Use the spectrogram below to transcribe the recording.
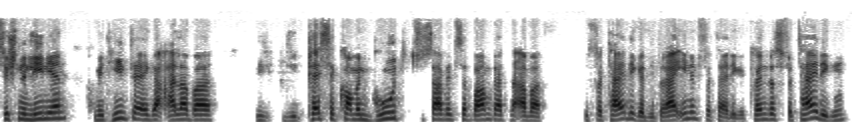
Zwischen den Linien mit Hinteregger, Alaba. Die, die Pässe kommen gut zu Sabitzer Baumgartner, aber die Verteidiger, die drei Innenverteidiger können das verteidigen,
